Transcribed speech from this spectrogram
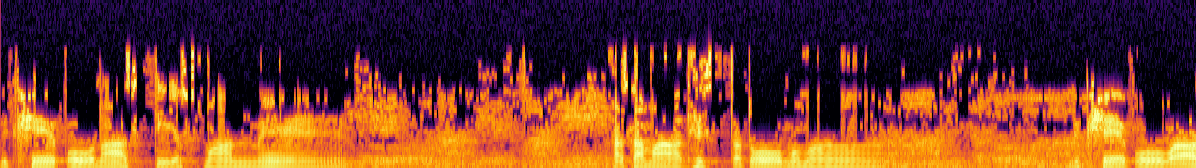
విక్షేపో నాస్తి యస్మాన్మే అసమాధిస్తతో మమ. విక్షేపో వా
